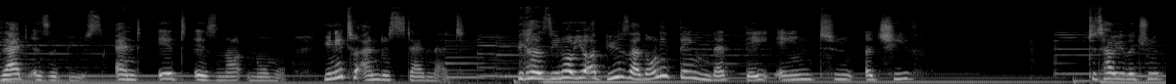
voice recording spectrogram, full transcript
that is abuse and it is not normal. You need to understand that. Because you know, your abuser, the only thing that they aim to achieve, to tell you the truth,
